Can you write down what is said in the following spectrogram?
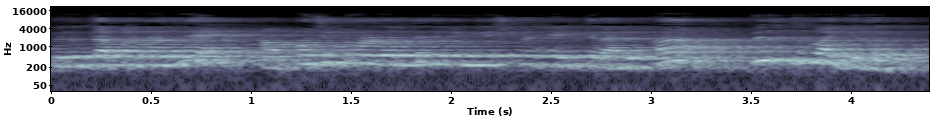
ವಿರುದ್ಧ ಪದ ಅಂದ್ರೆ ಅಪೋಸಿಟ್ ವರ್ಡ್ ಅಂತ ನೀವು ಇಂಗ್ಲಿಷ್ ಹೇಳ್ತೀರಾ ಅಲ್ವಾ? ವಿರುದ್ಧವಾಗಿರೋದು.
